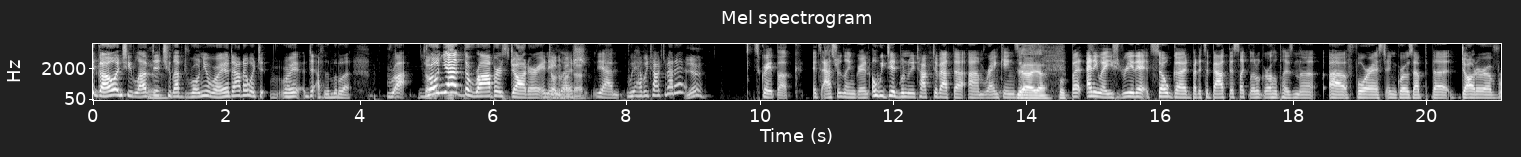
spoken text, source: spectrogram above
to go and she loved it. She loved Ronja Røverdatter, which Roya, blah, blah, blah. Ro- Ronya the robber's daughter in English. Yeah, we, have we talked about it? Yeah. It's a great book. It's Astrid Lindgren. Oh, we did when we talked about the um, rankings. Yeah, of, yeah. Book. But anyway, you should read it. It's so good. But it's about this like little girl who plays in the uh, forest and grows up the daughter of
